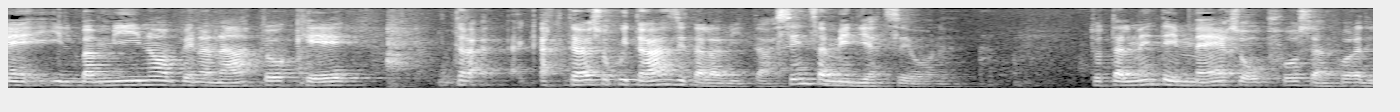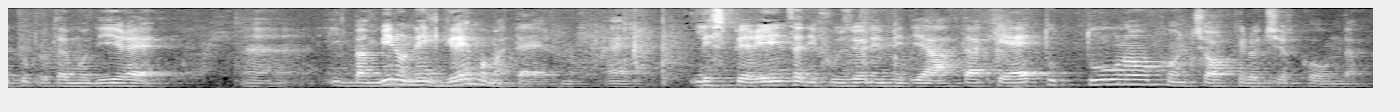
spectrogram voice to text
il bambino appena nato che, tra, attraverso cui transita la vita, senza mediazione, totalmente immerso, o forse ancora di più potremmo dire eh, il bambino nel grembo materno, eh, l'esperienza di fusione immediata che è tutt'uno con ciò che lo circonda.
